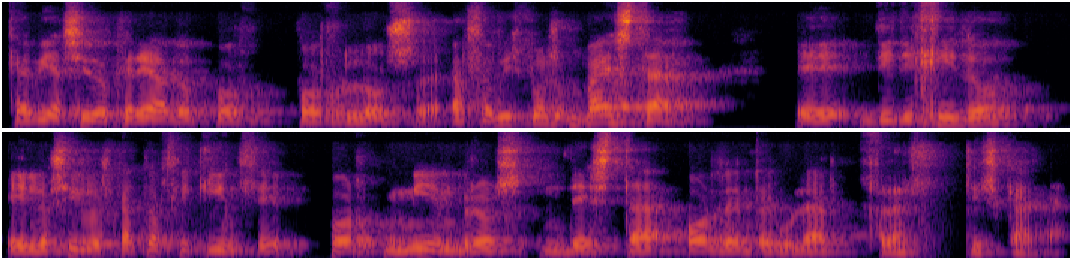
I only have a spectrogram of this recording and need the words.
que había sido creado por, por los arzobispos, va a estar eh, dirigido en los siglos XIV y XV por miembros de esta orden regular franciscana.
